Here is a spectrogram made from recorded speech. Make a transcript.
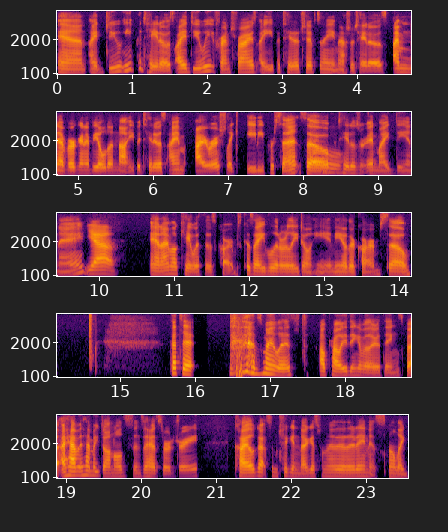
and I do eat potatoes. I do eat french fries. I eat potato chips and I eat mashed potatoes. I'm never going to be able to not eat potatoes. I am Irish like 80%. So Ooh. potatoes are in my DNA Yeah. and I'm okay with those carbs because I literally don't eat any other carbs. So that's it. that's my list. I'll probably think of other things, but I haven't had McDonald's since I had surgery. Kyle got some chicken nuggets from there the other day and it smelled like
